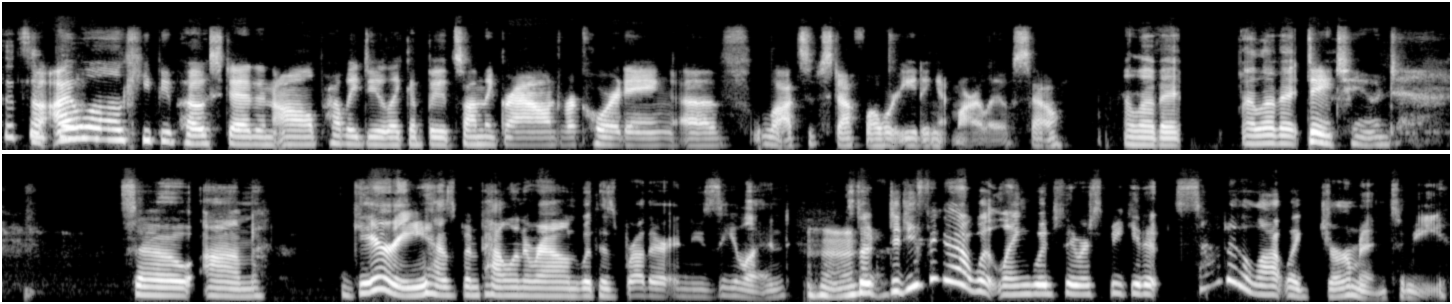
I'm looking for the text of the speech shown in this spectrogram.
That's so, So I will keep you posted and I'll probably do like a boots on the ground recording of lots of stuff while we're eating at Marlowe. So I love it. I love it. stay tuned. So, um, Gary has been palling around with his brother in New Zealand. Mhm. So, did you figure out what language they were speaking? It sounded a lot like German to me.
